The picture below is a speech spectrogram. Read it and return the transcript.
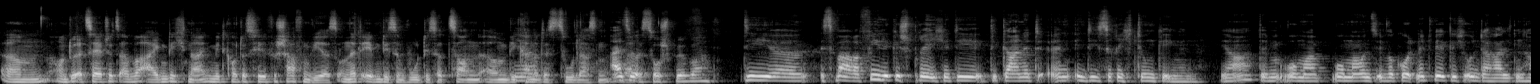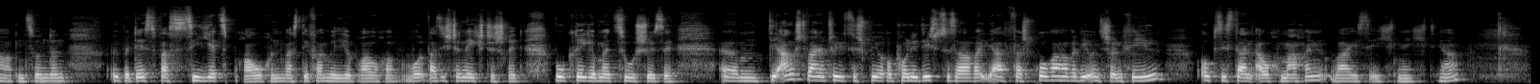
Ähm, und du erzählst jetzt aber eigentlich, nein, mit Gottes Hilfe schaffen wir es. Und nicht eben diese Wut, dieser Zorn. Ähm, wie ja. kann er das zulassen? Also, war das so spürbar? Die, äh, es waren viele Gespräche, die, die gar nicht in, in diese Richtung gingen, ja, dem, wo, wir, wo wir uns über Gott nicht wirklich unterhalten haben, sondern über das, was sie jetzt brauchen, was die Familie braucht, wo, was ist der nächste Schritt, wo kriegen wir Zuschüsse. Ähm, die Angst war natürlich zu spüren, politisch zu sagen, ja, versprochen haben die uns schon viel, ob sie es dann auch machen, weiß ich nicht, ja.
